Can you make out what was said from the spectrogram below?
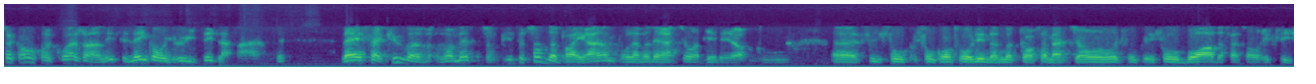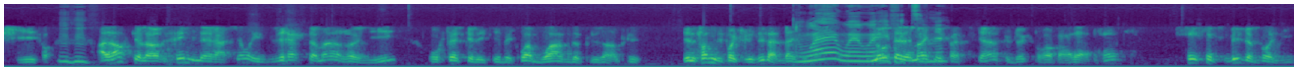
ce contre quoi j'en ai, c'est l'incongruité de l'affaire la FAQ va, va, mettre sur pied toutes sortes de programmes pour la modération à bien meilleur goût. Euh, il, faut, il faut contrôler notre, consommation, il faut, il faut boire de façon réfléchie. Mm-hmm. Alors que leur rémunération est directement reliée au fait que les Québécois boivent de plus en plus. Il y a une forme d'hypocrisie là-dedans. Ouais, ouais, ouais, L'autre élément qui est fatigant, puis Luc pourra parler après, c'est cette idée de boni.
